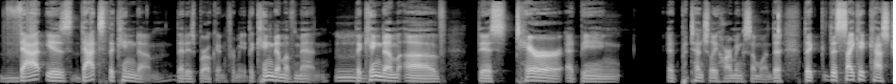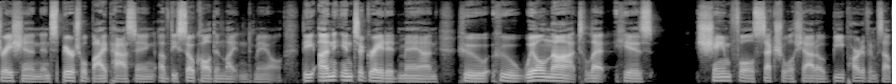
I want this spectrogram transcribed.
that is that's the kingdom that is broken for me. The kingdom of men. The kingdom of this terror at being at potentially harming someone. The the the psychic castration and spiritual bypassing of the so-called enlightened male the unintegrated man who who will not let his shameful sexual shadow be part of himself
